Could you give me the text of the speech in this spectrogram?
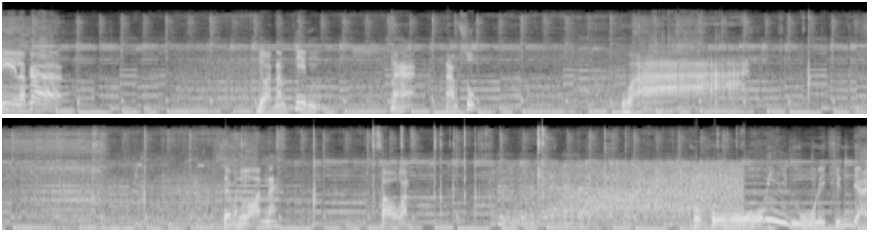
นี่แล้วก็ หยอดน้ำจิ้มนะฮะ น้ำซุป ว้าแต่มันร้อนนะ เป่ากันโอ้โหหมูนี่ชิ้นใหญ่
